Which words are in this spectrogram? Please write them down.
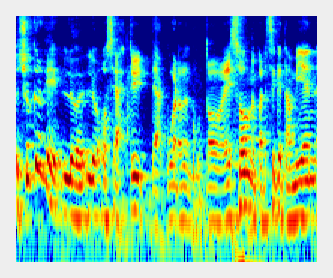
Yo creo que, lo, lo- o sea, estoy de acuerdo en todo eso. Me parece que también.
